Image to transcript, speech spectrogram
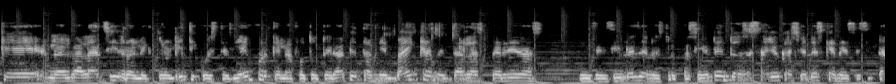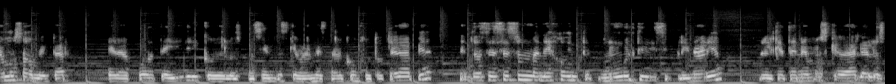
que el balance hidroelectrolítico esté bien, porque la fototerapia también va a incrementar las pérdidas insensibles de nuestro paciente. Entonces hay ocasiones que necesitamos aumentar el aporte hídrico de los pacientes que van a estar con fototerapia. Entonces es un manejo multidisciplinario el que tenemos que darle a los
